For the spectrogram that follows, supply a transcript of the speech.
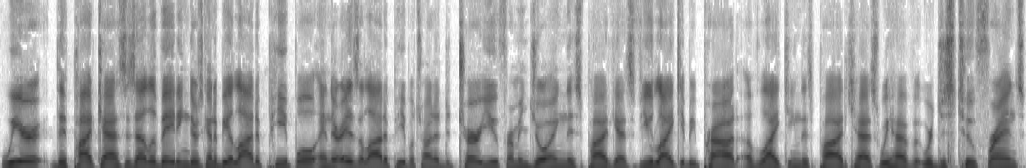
we're the podcast is elevating. There's going to be a lot of people, and there is a lot of people trying to deter you from enjoying this podcast. If you like it, be proud of liking this podcast. We have we're just two friends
